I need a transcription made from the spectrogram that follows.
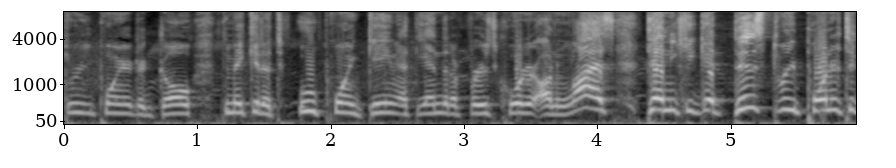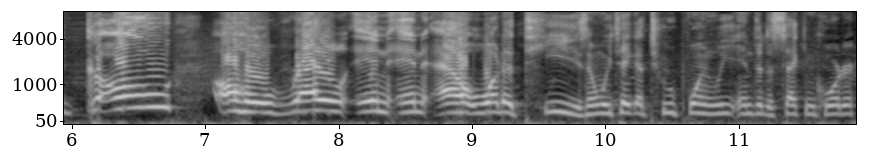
three pointer to go to make it a two point game at the end of the first quarter unless Denny can get this three-pointer to go. Oh, rattle in and out. What a tease. And we take a two-point lead into the second quarter,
